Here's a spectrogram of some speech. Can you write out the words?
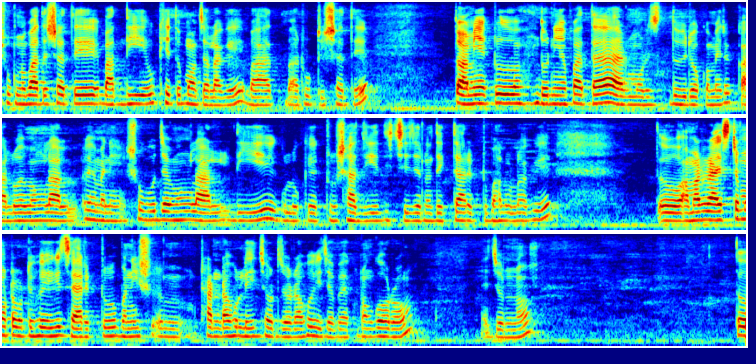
শুকনো ভাতের সাথে ভাত দিয়েও খেতে মজা লাগে, ভাত বা রুটির সাথে। তো আমি একটু ধনিয়া পাতা আর মরিচ দুই রকমের, কালো এবং লাল মানে সবুজ এবং লাল দিয়ে এগুলোকে একটু সাজিয়ে দিচ্ছি যেন দেখতে আর একটু ভালো লাগে। তো আমার রাইসটা মোটামুটি হয়ে গেছে, আর একটু মানে ঠান্ডা হলেই ঝরঝরা হয়ে যাবে এখনও গরম, এজন্য। তো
